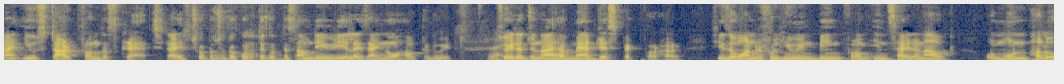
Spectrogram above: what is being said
নাই you start from the scratch right ছোট ছোট করতে করতে someday you realize I know how to do it. So এটার জন্য I have mad respect for her she is a wonderful human being from inside and out ওর মন ভালো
